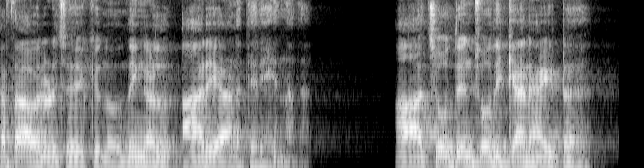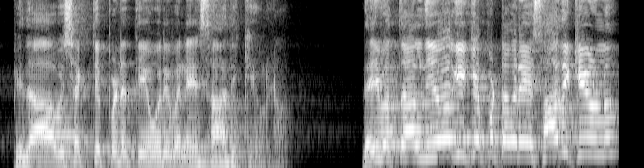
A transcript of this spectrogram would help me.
കർത്താവിനോട് ചോദിക്കുന്നു നിങ്ങൾ ആരെയാണ് തിരയുന്നത്? ആ ചോദ്യം ചോദിക്കാനായിട്ട് പിതാവ് ശക്തിപ്പെടുത്തിയ ഒരുവനെ സാധിക്കുകയുള്ളൂ. ദൈവത്താൽ നിയോഗിക്കപ്പെട്ടവരെ സാധിക്കുകയുള്ളൂ.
